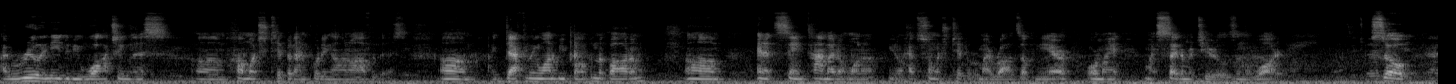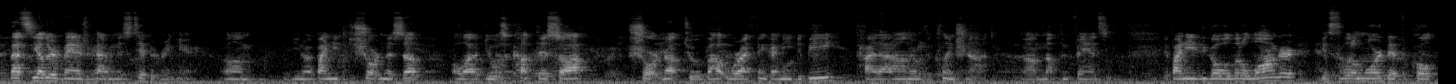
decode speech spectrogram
I really need to be watching this, um, how much tippet I'm putting on off of this. Um, I definitely want to be bumping the bottom. Um, and at the same time, I don't want to, you know, have so much tippet where my rod's up in the air or my, my sighter material is in the water. So that's the other advantage of having this tippet ring here. Um, you know, if I need to shorten this up, all I would do is cut this off, shorten up to about where I think I need to be, tie that on there with a clinch knot. Um, nothing fancy. If I needed to go a little longer, it gets a little more difficult.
